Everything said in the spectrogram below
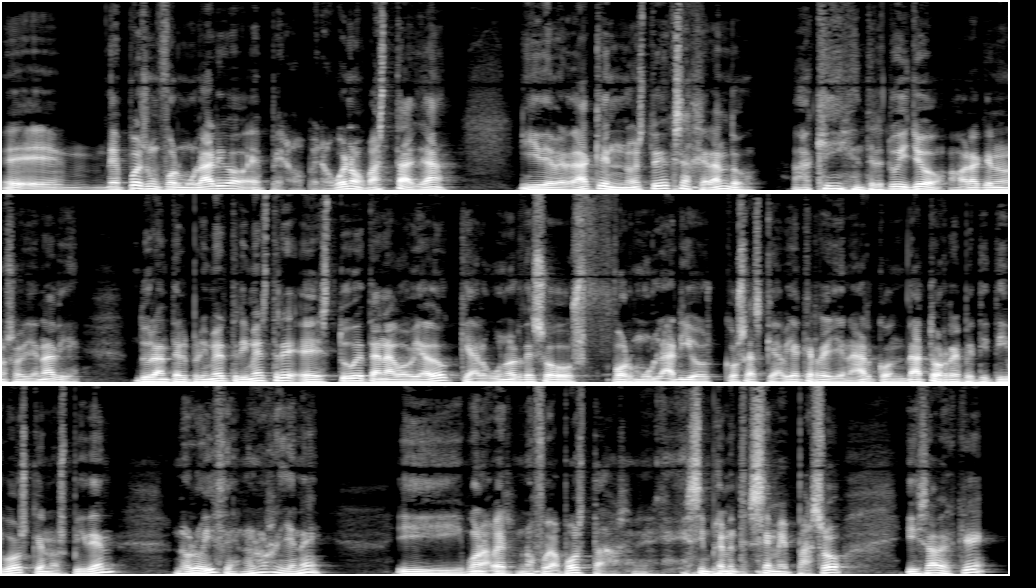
eh, después un formulario, eh, pero, pero bueno, basta ya. Y de verdad que no estoy exagerando. Aquí, entre tú y yo, ahora que no nos oye nadie, Durante el primer trimestre estuve tan agobiado que algunos de esos formularios, cosas que había que rellenar con datos repetitivos que nos piden, no lo hice, no lo rellené. Y bueno, a ver, no fue aposta, simplemente se me pasó. ¿Y sabes qué?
